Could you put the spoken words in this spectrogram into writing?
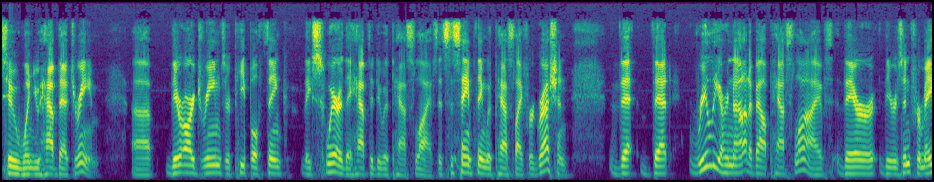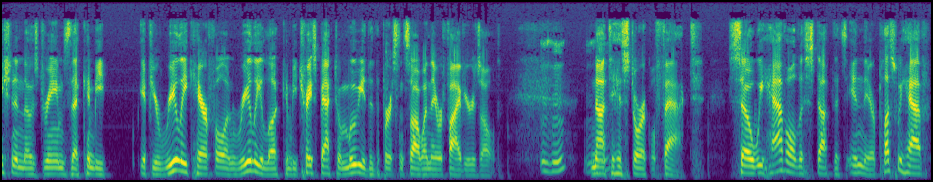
to when you have that dream. Uh, there are dreams where people think they swear they have to do with past lives. It's the same thing with past life regression. that that really are not about past lives. There there's information in those dreams that can be, if you're really careful and really look, can be traced back to a movie that the person saw when they were five years old, not to historical fact. So we have all this stuff that's in there. Plus we have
